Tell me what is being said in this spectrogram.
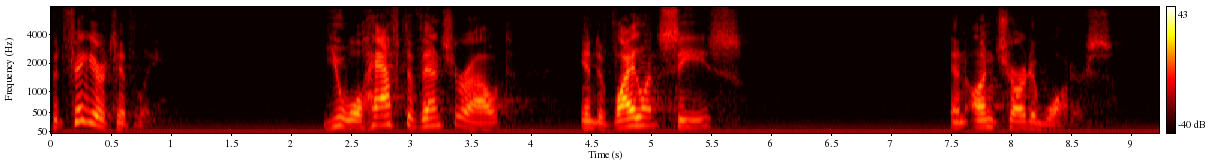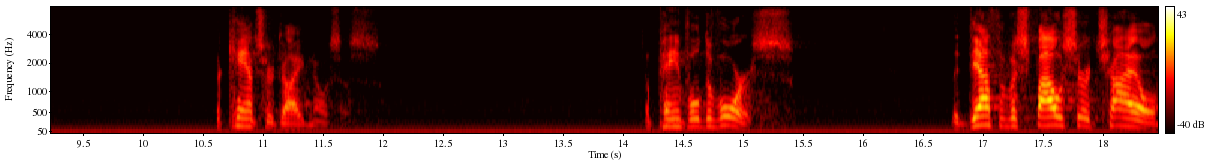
But figuratively, you will have to venture out into violent seas and uncharted waters. A cancer diagnosis, a painful divorce, the death of a spouse or a child,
